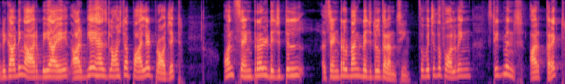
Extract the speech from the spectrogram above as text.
Regarding RBI, RBI has launched a pilot project on central digital, uh, central bank digital currency. So which of the following statements are correct?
